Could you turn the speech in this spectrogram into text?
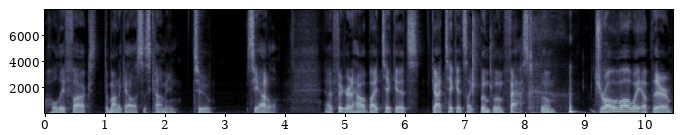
holy fuck, Diamanda Galás is coming to Seattle. And I figured out how to buy tickets. Got tickets like boom, boom, fast, boom. Drove all the way up there.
